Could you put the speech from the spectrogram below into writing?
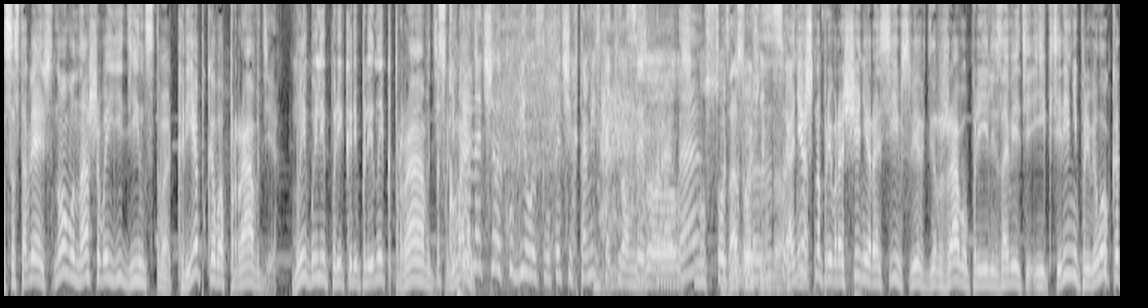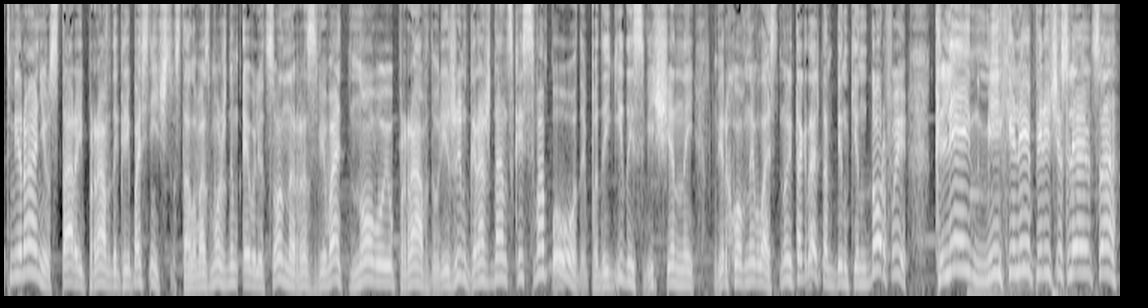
составляя основу нашего единства, крепкого правде. Мы были прикреплены к правде, Сколько понимаете? она человек убила салтычих? Там есть какие-то цифры, за, да? ну, сотню За сотню. да. Конечно, превращение России в сверхдержаву при Елизавете и Екатерине привело к отмиранию старой правды крепостничества. Стало возможным эволюционно развивать новую правду, режим гражданской свободы под эгидой священной верховной власти. Ну и так далее. Там Бенкендорфы, Клейн, Михели перечисляются.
